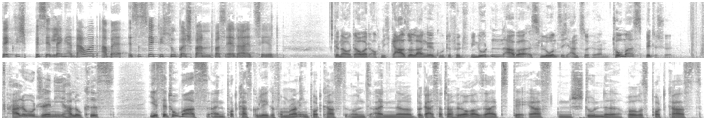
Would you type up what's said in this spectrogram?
wirklich ein bisschen länger dauert, aber es ist wirklich super spannend, was er da erzählt. Genau, dauert auch nicht gar so lange, gute fünf Minuten, aber es lohnt sich anzuhören. Thomas, bitteschön. Hallo Jenny, hallo Chris. Hier ist der Thomas, ein Podcast-Kollege vom Running Podcast und ein äh, begeisterter Hörer seit der ersten Stunde eures Podcasts.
